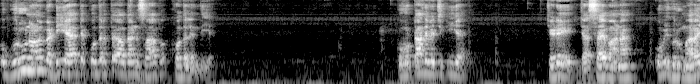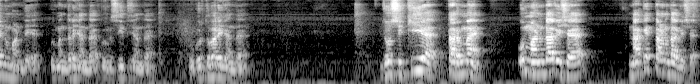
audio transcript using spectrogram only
ਉਹ ਗੁਰੂ ਨਾਲੋਂ ਵੱਡੀ ਹੈ ਤੇ ਕੁਦਰਤ ਆਪਦਾ ਇਨਸਾਫ ਖੁਦ ਲੈਂਦੀ ਹੈ। ਕੋਰਟਾਂ ਦੇ ਵਿੱਚ ਕੀ ਹੈ? ਜਿਹੜੇ ਜੱਜ ਸਾਹਿਬਾਨ ਆ, ਉਹ ਵੀ ਗੁਰੂ ਮਹਾਰਾਜ ਨੂੰ ਮੰਨਦੇ ਆ। ਕੋਈ ਮੰਦਿਰ ਜਾਂਦਾ, ਕੋਈ ਮਸਜਿਦ ਜਾਂਦਾ, ਕੋਈ ਗੁਰਦੁਆਰੇ ਜਾਂਦਾ। ਜੋ ਸਿੱਖੀ ਹੈ, ਧਰਮ ਹੈ, ਉਹ ਮਨ ਦਾ ਵਿਸ਼ਾ ਹੈ, ਨਾ ਕਿ ਤਨ ਦਾ ਵਿਸ਼ਾ ਹੈ।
